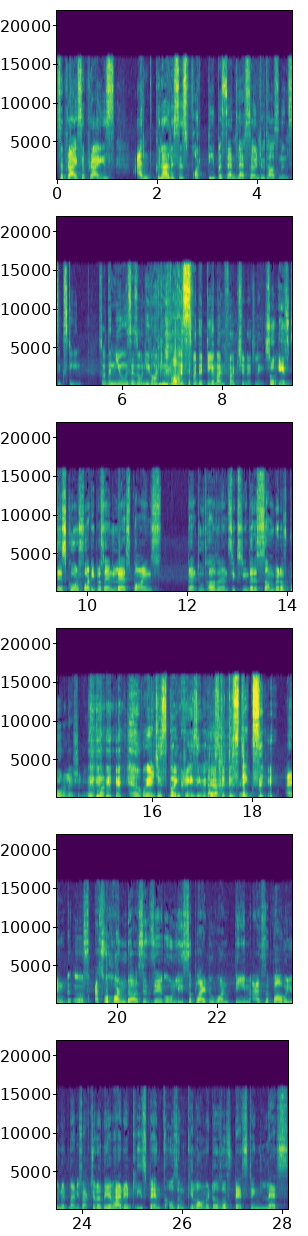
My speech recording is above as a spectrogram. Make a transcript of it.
Surprise, surprise. And Kunal, this is 40% lesser in 2016. So the news has only gotten worse for the team, unfortunately. So if they score 40% less points, than 2016. There is some bit of correlation here, but we're just going crazy with yeah. our statistics. and uh, as for Honda, since they only supply to one team as a power unit manufacturer, they have had at least 10,000 kilometers of testing less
